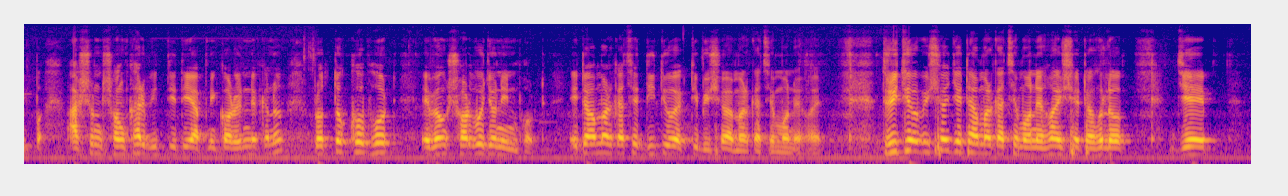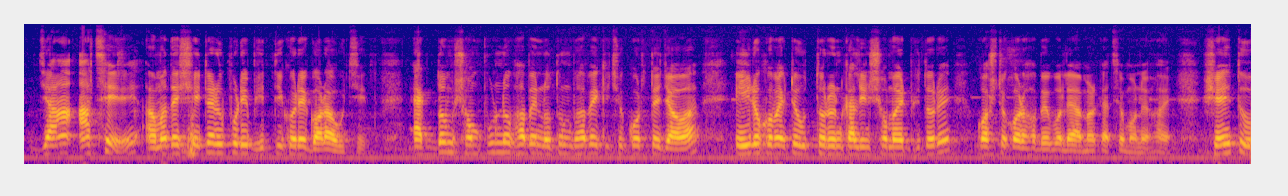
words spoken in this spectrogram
আসন সংখ্যার ভিত্তিতে আপনি করেন না কেন? প্রত্যক্ষ ভোট এবং সর্বজনীন ভোট। এটা আমার কাছে দ্বিতীয় একটি বিষয় আমার কাছে মনে হয়। তৃতীয় বিষয় যেটা আমার কাছে মনে হয় সেটা হলো যে যা আছে আমাদের সেটার উপরে ভিত্তি করে গড়া উচিত। একদম সম্পূর্ণভাবে, নতুনভাবে কিছু করতে যাওয়া এই রকম একটা উত্তরণকালীন সময়ের ভিতরে কষ্টকর হবে বলে আমার কাছে মনে হয়। সেহেতু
